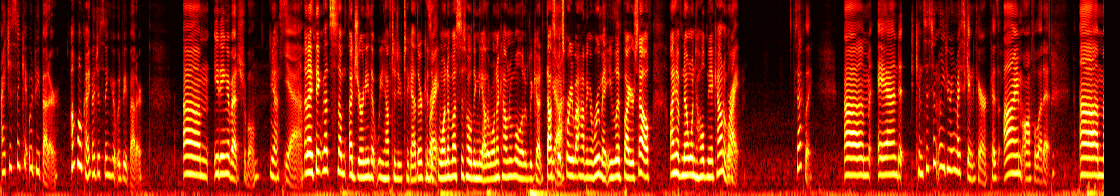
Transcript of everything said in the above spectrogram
I just think it would be better. Oh, okay. I just think it would be better. Um, eating a vegetable. Yes. Yeah. And I think that's some a journey that we have to do together because if one of us is holding the other one accountable, it'll be good. That's Yeah. what's great about having a roommate. You live by yourself. I have no one to hold me accountable. Right. Exactly. Um, and consistently doing my skincare because I'm awful at it. Um,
